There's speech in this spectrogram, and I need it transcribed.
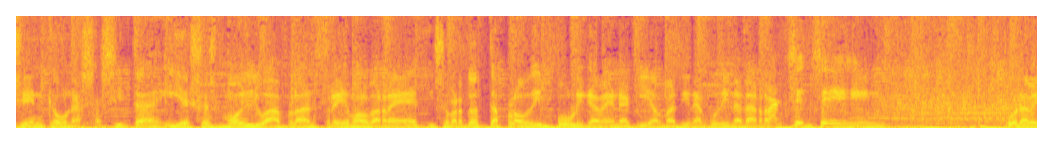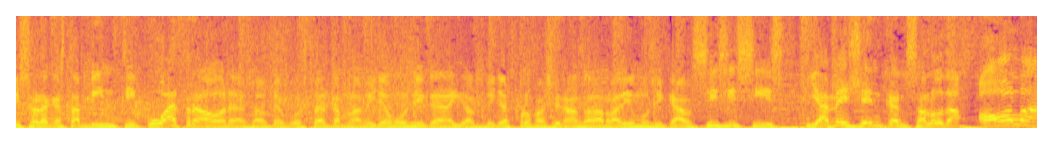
gent que ho necessita i això és molt lloable. Ens traiem el barret i sobretot t'aplaudim públicament aquí al Matina Codina de RAC 105. Una emissora que està 24 hores al teu costat amb la millor música i els millors professionals de la ràdio musical. 6 i 6. Hi ha més gent que ens saluda. Hola!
